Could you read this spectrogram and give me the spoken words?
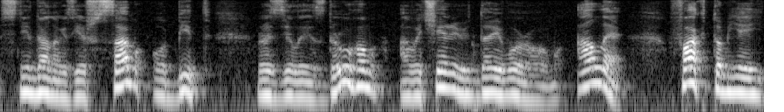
сніданок з'їж сам, обід розділи з другом, а вечерю віддай ворогом. Але фактом є й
